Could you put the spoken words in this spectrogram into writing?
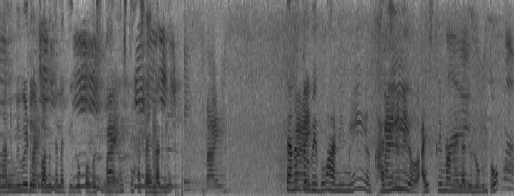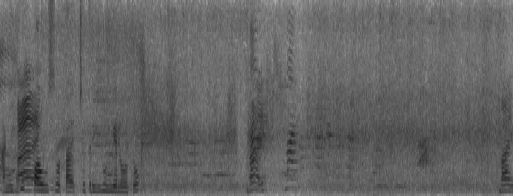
आणि मी व्हिडिओ चालू केला की गप्पा बसले नुसते हसायला लागले. बाय. त्यानंतर विभू आणि मी खाली आईस्क्रीम आणायला गेलो होतो. आणि खूप पाऊस होता. छत्री घेऊन गेलो होतो. बाय. बाय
